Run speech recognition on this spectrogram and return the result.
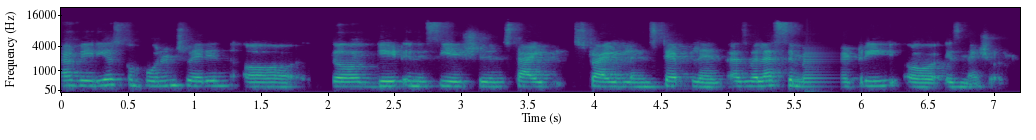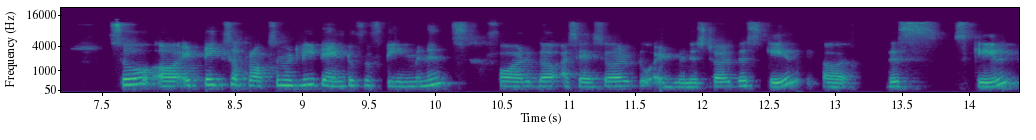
are various components wherein uh, the gait initiation, stride, stride length, step length, as well as symmetry uh, is measured. So uh, it takes approximately 10 to 15 minutes for the assessor to administer the scale, uh, this scale.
